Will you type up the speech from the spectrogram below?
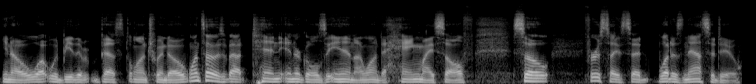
you know what would be the best launch window? Once I was about ten integrals in, I wanted to hang myself. So first I said, what does NASA do?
